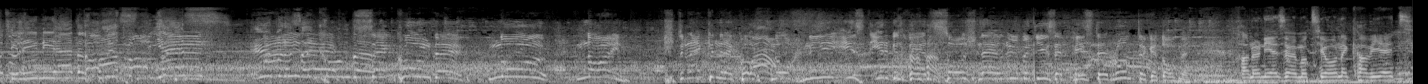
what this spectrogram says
ist Piste runtergedonnert. Ich habe noch nie so Emotionen gehabt wie jetzt.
